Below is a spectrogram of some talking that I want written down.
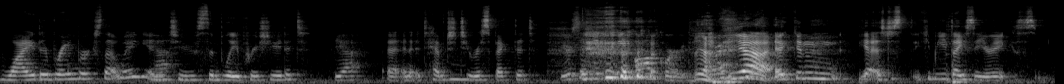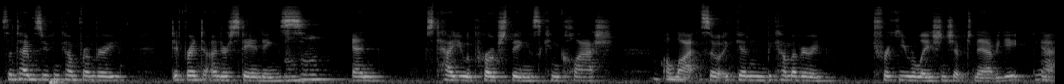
why their brain works that way and Yeah. to simply appreciate it Yeah. and attempt to respect it. You're saying it can be awkward. Yeah. right? yeah, it can. Yeah, it's just it can be dicey, right? 'Cause sometimes you can come from very different understandings, Mhm. and just how you approach things can clash a lot. So it can become a very tricky relationship to navigate. Yeah.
